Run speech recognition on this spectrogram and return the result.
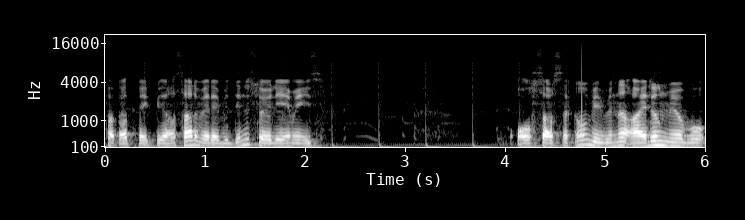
Fakat pek bir hasar verebildiğini söyleyemeyiz. All Stars takımı birbirinden ayrılmıyor bu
